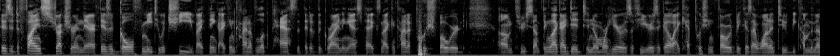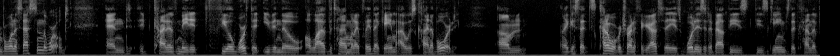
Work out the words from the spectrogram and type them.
there's a defined structure in there, if there's a goal for me to achieve, I think I can kind of look past a bit of the grinding aspects and I can kind of push forward um, through something like I did to No More Heroes a few years ago. I kept pushing forward because I wanted to become the number one assassin in the world, and it kind of made it feel worth it, even though a lot of the time when I played that game, I was kind of bored. Um, I guess that's kind of what we're trying to figure out today: is what is it about these these games that kind of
